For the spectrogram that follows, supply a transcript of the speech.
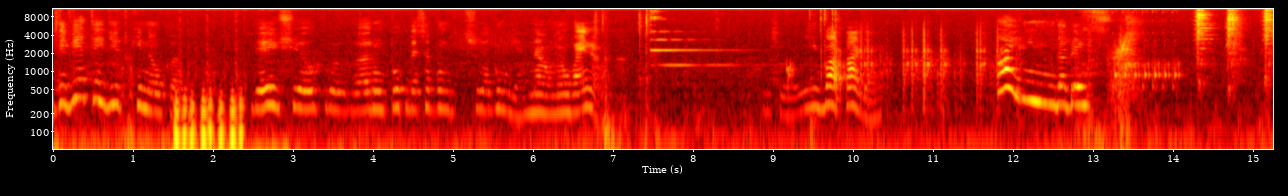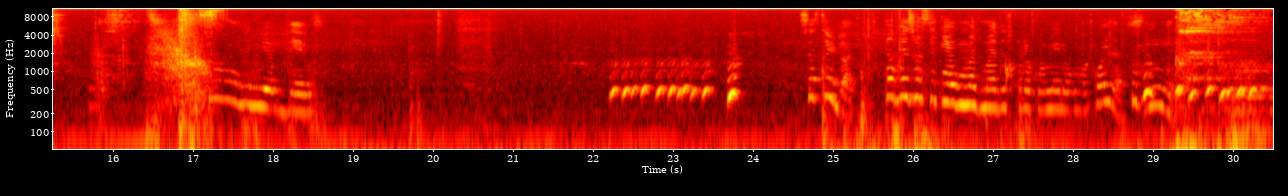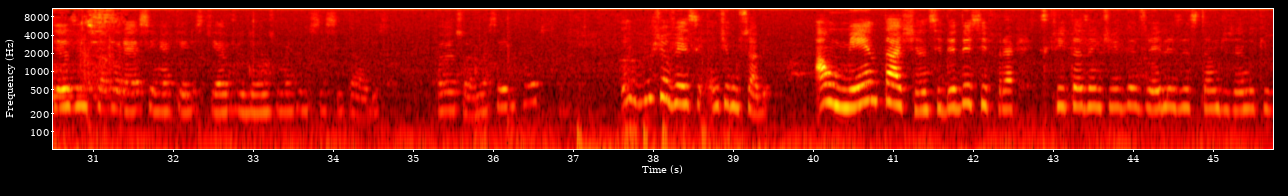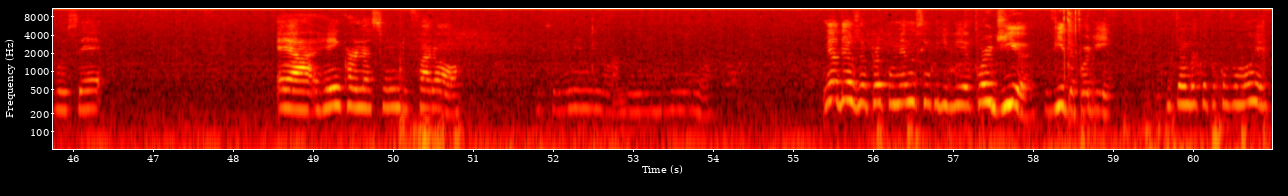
devia ter dito que não, cara. Deixa eu provar um pouco dessa sua bundinha. Não, não vai não. Eu... E batalha. Ai, ainda bem. Ai, meu Deus. Sacerdote, talvez você tenha algumas moedas para comer alguma coisa? Sim. Deuses favorecem aqueles que ajudam os mais necessitados. Abençoe, mas sei de Deixa eu ver esse antigo sábio. Aumenta a chance de decifrar escritas antigas. Eles estão dizendo que você é a reencarnação do faraó. É né? Meu Deus, eu perco menos 5 de vida por dia. Vida por dia. Então daqui a pouco eu vou morrer.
